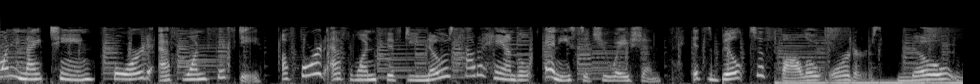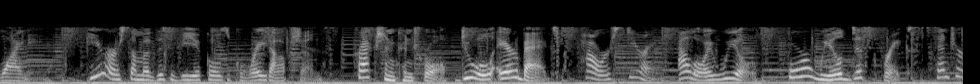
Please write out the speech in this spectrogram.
2019 Ford F-150. A Ford F-150 knows how to handle any situation. It's built to follow orders, no whining. Here are some of this vehicle's great options. Traction control, dual airbags, power steering, alloy wheels, four-wheel disc brakes, center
